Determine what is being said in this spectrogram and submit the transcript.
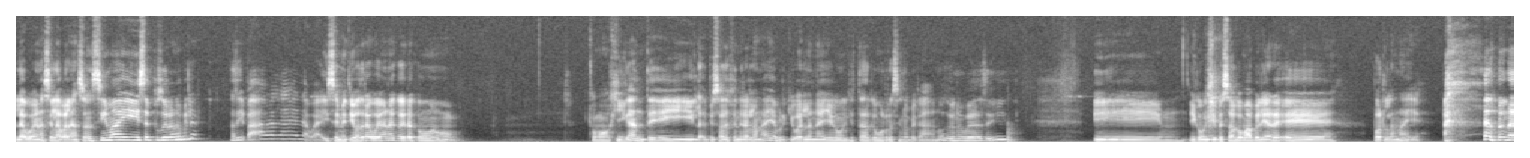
La buena se la balanzó encima y se pusieron a pelear. Así, pa, bla, la wea. Y se metió otra buena que era como. Como gigante y la empezó a defender a la Naya porque igual la Naya como que estaba como recién operada, no sé, una wea así. Y, y como que empezó como a pelear eh, por la Naya. Una-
